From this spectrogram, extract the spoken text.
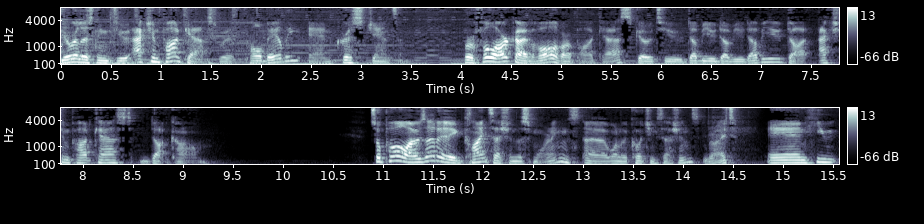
You're listening to Action Podcast with Paul Bailey and Chris Jansen. For a full archive of all of our podcasts, go to www.actionpodcast.com. So, Paul, I was at a client session this morning, uh, one of the coaching sessions, Right. and he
